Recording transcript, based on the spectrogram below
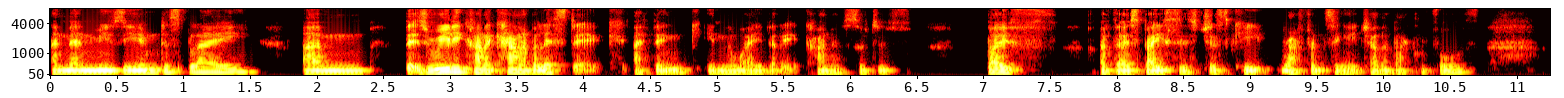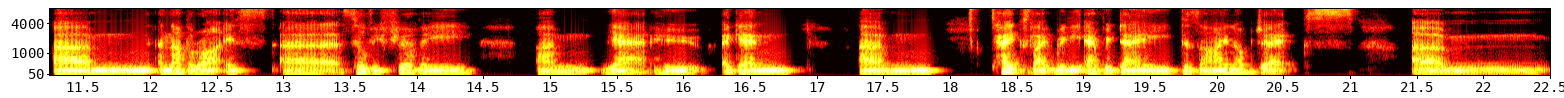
and then museum display um, that's really kind of cannibalistic, I think, in the way that it kind of sort of both of those spaces just keep referencing each other back and forth. Um, another artist, uh, Sylvie Fleury, um, yeah, who again um, takes like really everyday design objects, um,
